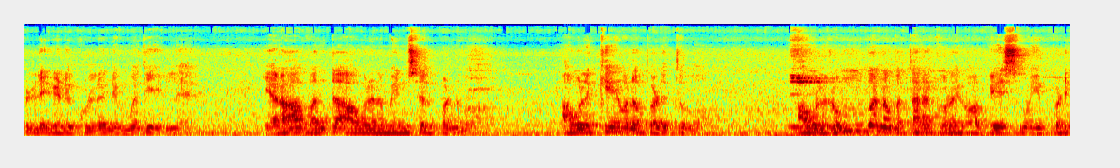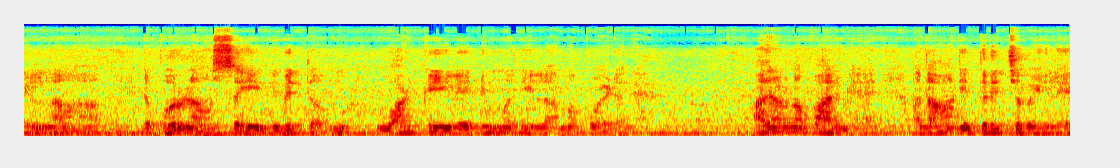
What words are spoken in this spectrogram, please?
பிள்ளைகளுக்குள்ள நிம்மதி இல்லை. யாராவது வந்து அவங்கள நம்ம இன்சல்ட் பண்ணுவோம் அவங்கள கேவலப்படுத்துவோம். அவங்கள ரொம்ப நம்ம தரக்குறைவாக பேசுவோம். எப்படிலாம் இந்த பொருள் ஆசை நிமித்தம் வாழ்க்கையிலே நிம்மதி இல்லாமல் போயிடுங்க. அதனால தான் பாருங்க அந்த ஆதி திருச்சபையிலே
